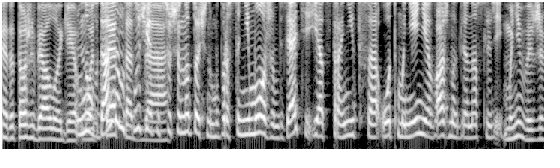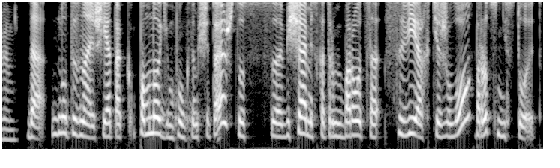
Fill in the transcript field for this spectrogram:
социальное это тоже биология. Ну, Вот в данном это случае да. это совершенно точно. Мы просто не можем взять и отстраниться от мнения важных для нас людей. Мы не выживем. Да, ну ты знаешь, я так по многим пунктам считаю, что с вещами, с которыми бороться сверх тяжело, бороться не стоит.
